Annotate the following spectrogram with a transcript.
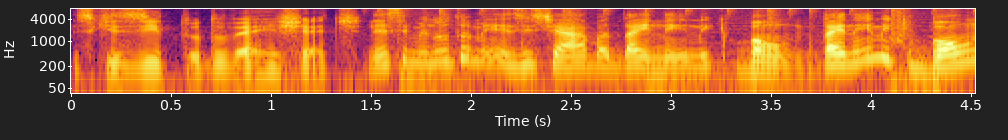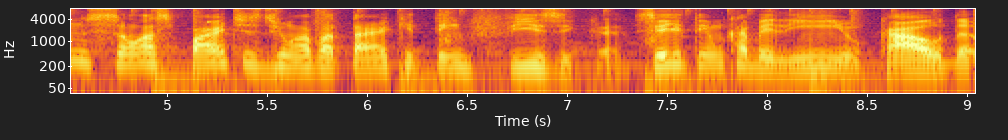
esquisito do VRChat. Nesse menu também existe a aba Dynamic Bone. Dynamic Bones são as partes de um avatar que tem física. Se ele tem um cabelinho, cauda,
